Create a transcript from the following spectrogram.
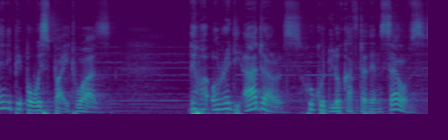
many people whisper it was, they were already adults who could look after themselves.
